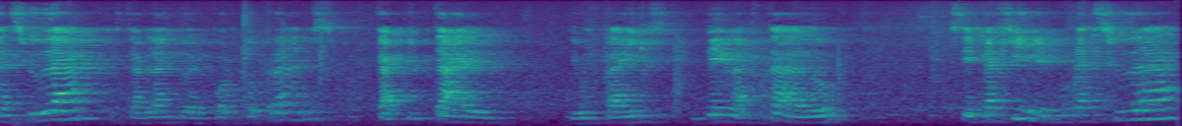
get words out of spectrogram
una ciudad, está hablando de Port-au-Prince, capital de un país devastado, se imaginen una ciudad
